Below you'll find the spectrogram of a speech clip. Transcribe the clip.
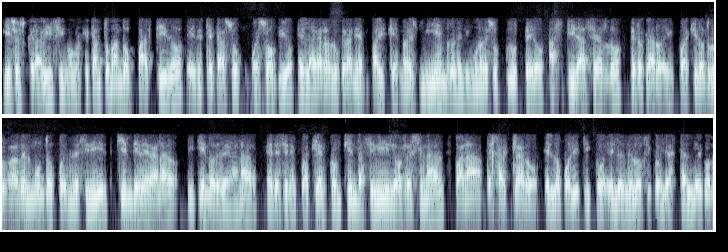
Y eso es gravísimo porque están tomando partido, en este caso, pues obvio, en la guerra de Ucrania, un país que no es miembro de ninguno de sus clubes, pero aspira a serlo, pero claro, en cualquier otro lugar del mundo pueden decidir quién debe ganar y quién no debe ganar. Es decir, en cualquier contienda civil o regional para dejar claro en lo político, en lo ideológico y hasta en lo económico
